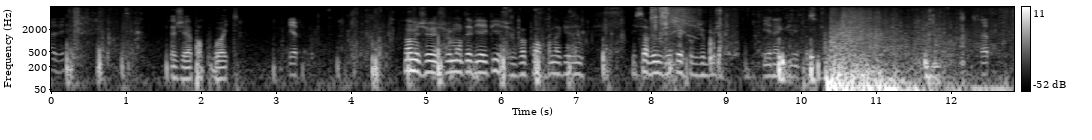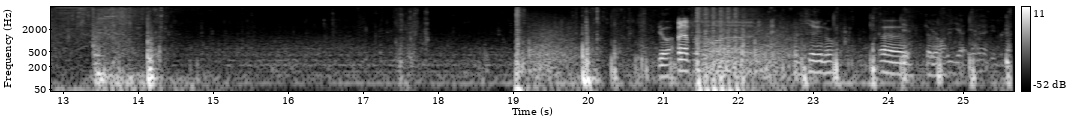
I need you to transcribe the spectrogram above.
Ah, vas-y. J'ai la porte pour white. Yep. Non, mais je, je veux monter VIP, je vais pas pouvoir prendre la cuisine. Ils savaient où j'étais, faut que je bouge. Il y en a un cuisine de toute façon. Il est où Pas l'info sur euh. Valkyrie. Euh, caméra. il y a- elle est prête.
